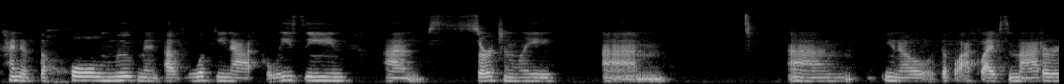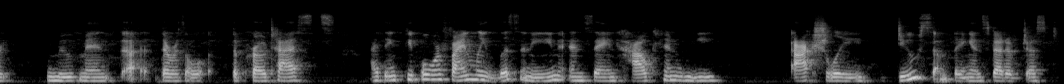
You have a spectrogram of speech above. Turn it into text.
kind of the whole movement of looking at policing. Um, certainly, um, um, you know, the Black Lives Matter movement. Uh, there was a the protests. I think people were finally listening and saying, "How can we actually do something instead of just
